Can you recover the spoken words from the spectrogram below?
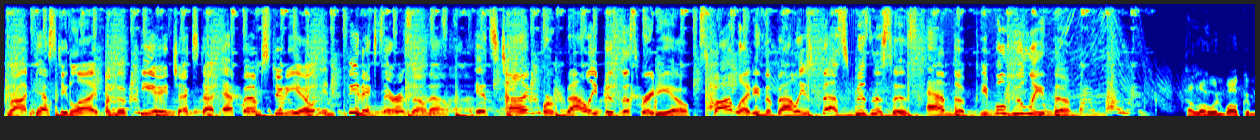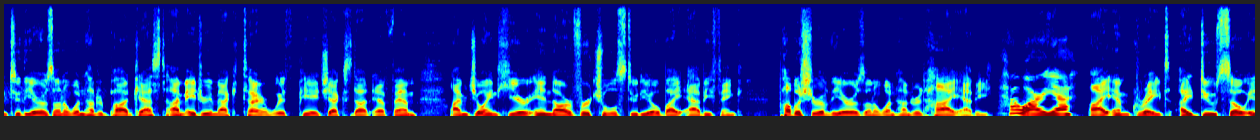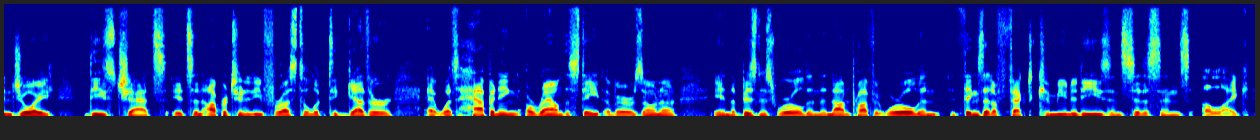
Broadcasting live from the PHX.FM studio in Phoenix, Arizona. It's time for Valley Business Radio, spotlighting the Valley's best businesses and the people who lead them. Hello and welcome to the Arizona 100 podcast. I'm Adrian McIntyre with PHX.FM. I'm joined here in our virtual studio by Abbie Fink publisher of the Arizona 100. Hi, Abbie. How are you? I am great. I do so enjoy these chats. It's an opportunity for us to look together at what's happening around the state of Arizona in the business world, in the nonprofit world, and things that affect communities and citizens alike.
